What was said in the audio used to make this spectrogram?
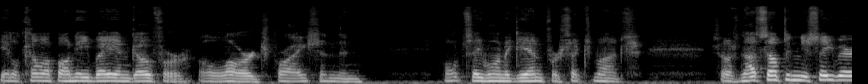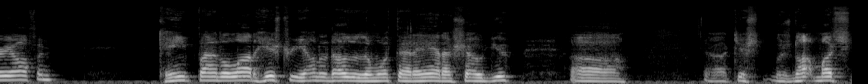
it'll come up on eBay and go for a large price and then won't see one again for six months. So it's not something you see very often. Can't find a lot of history on it other than what that ad I showed you. Uh, uh, just was not much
